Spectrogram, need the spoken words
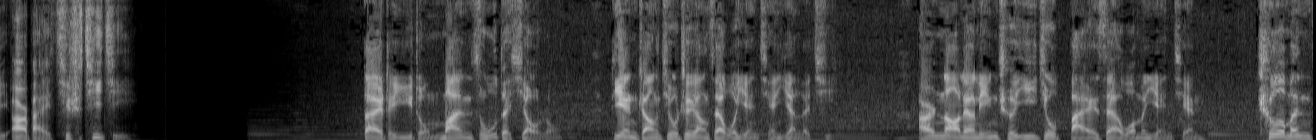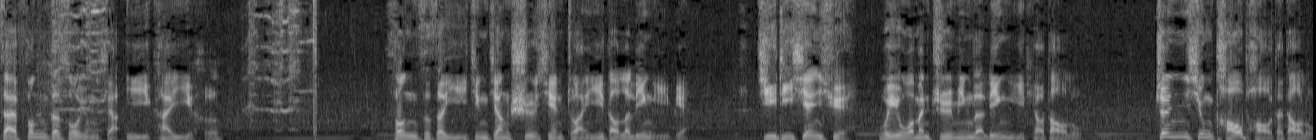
第二百七十七集，带着一种满足的笑容，店长就这样在我眼前咽了气，而那辆灵车依旧摆在我们眼前，车门在风的作用下一开一合。疯子则已经将视线转移到了另一边，几滴鲜血为我们指明了另一条道路，真凶逃跑的道路。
